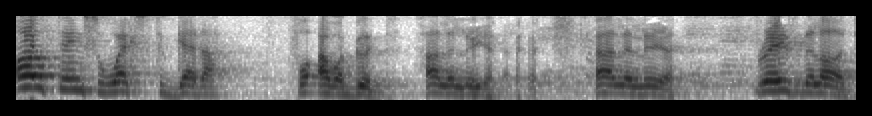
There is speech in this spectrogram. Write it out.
All things works together for our good. Hallelujah. Hallelujah. Praise the Lord.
